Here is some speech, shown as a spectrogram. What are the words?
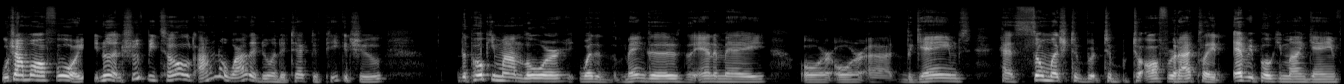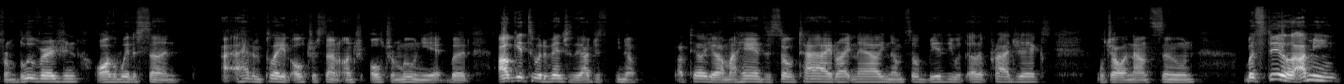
which I'm all for. You know, and truth be told, I don't know why they're doing Detective Pikachu the Pokemon lore, whether the mangas, the anime, or or uh, the games, has so much to, to to offer. I played every Pokemon game from Blue version all the way to Sun. I, I haven't played Ultra Sun, Ultra Moon yet, but I'll get to it eventually. I'll just you know I'll tell y'all my hands are so tied right now. You know I'm so busy with other projects, which I'll announce soon. But still, I mean,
